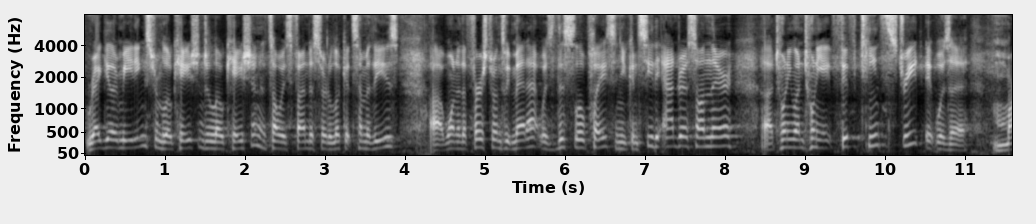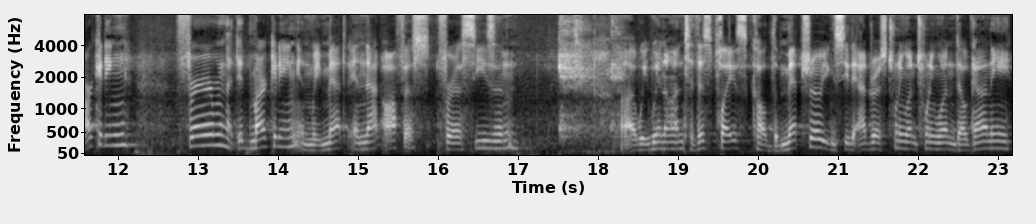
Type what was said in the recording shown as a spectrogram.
regular meetings from location to location. It's always fun to sort of look at some of these. Uh, one of the first ones we met at was this little place, and you can see the address on there uh, 2128 15th Street. It was a marketing firm that did marketing, and we met in that office for a season. Uh, we went on to this place called the Metro. You can see the address 2121 Delgany.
